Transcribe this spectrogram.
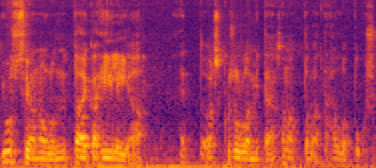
Jussi on ollut nyt aika hiljaa. Että olisiko sulla mitään sanottavaa tähän lopuksi?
